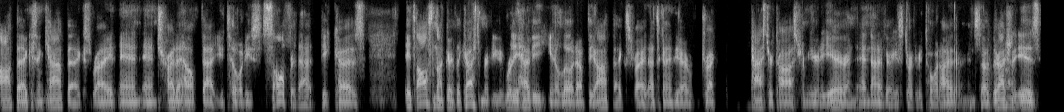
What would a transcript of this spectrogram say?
opex and capex right? And and try to help that utilities solve for that because it's also not good for the customer if you really heavy you know load up the opex right? That's going to be a direct pass cost from year to year and, and not a very good story to be told either. And so there actually is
